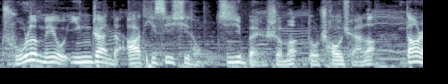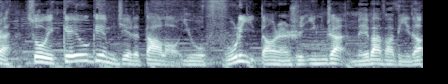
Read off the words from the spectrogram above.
除了没有鹰战的 RTC 系统，基本什么都超全了。当然，作为 Gale Game 界的大佬，有福利当然是鹰战没办法比的。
